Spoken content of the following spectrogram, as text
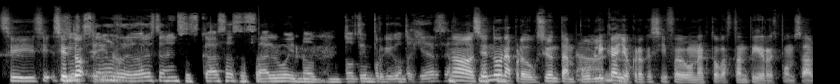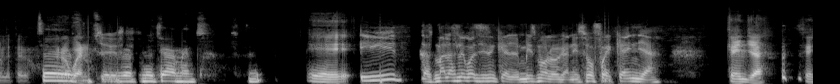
Sí, sí, Los siendo que están Sí, no. alrededor están en sus casas a salvo y no, no tienen por qué contagiarse. no, siendo una producción tan No, pública, no. yo creo que sí fue un acto bastante irresponsable, pero, Sí, pero bueno. sí, definitivamente. Sí. Eh, Y las malas lenguas dicen que el mismo lo organizó fue Kenya. Kenya, sí.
